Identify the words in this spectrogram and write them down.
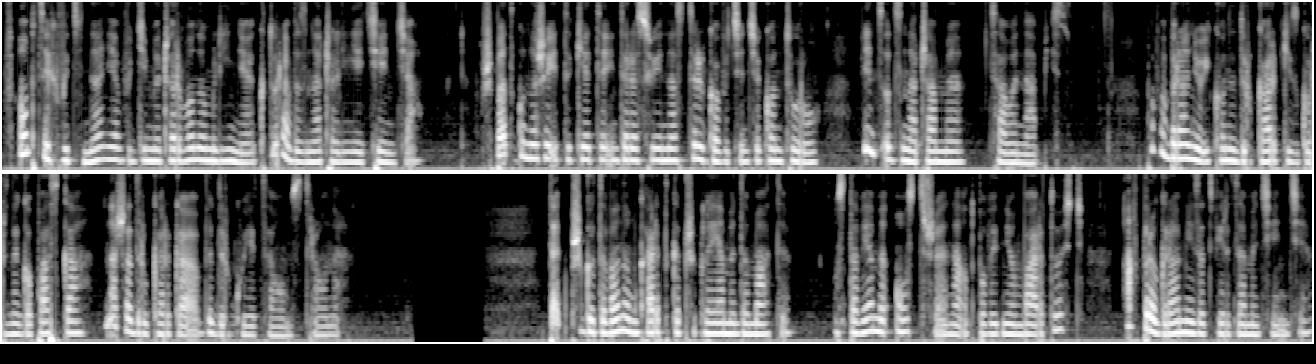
W opcjach wycinania widzimy czerwoną linię, która wyznacza linię cięcia. W przypadku naszej etykiety interesuje nas tylko wycięcie konturu, więc odznaczamy cały napis. Po wybraniu ikony drukarki z górnego paska, nasza drukarka wydrukuje całą stronę. Tak przygotowaną kartkę przyklejamy do maty. Ustawiamy ostrze na odpowiednią wartość, a w programie zatwierdzamy cięcie.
